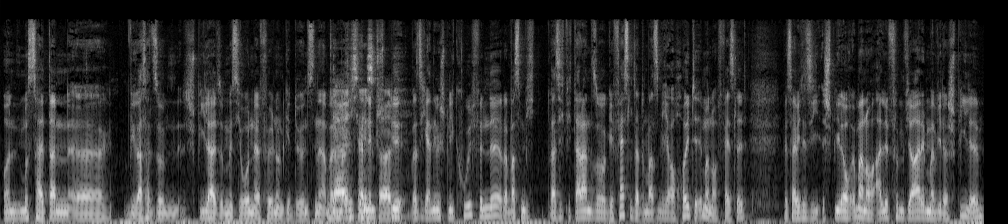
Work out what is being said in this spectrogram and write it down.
und musst halt dann, äh, wie was halt so ein Spiel halt so Missionen erfüllen und gedönsen. Aber Ja, was, ich an dem. Spiel, was ich an dem Spiel cool finde, oder was mich, was ich mich daran so gefesselt hat und was mich auch heute immer noch fesselt, weshalb ich das Spiel auch immer noch alle fünf Jahre immer wieder spiele,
